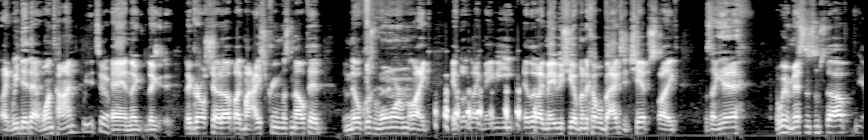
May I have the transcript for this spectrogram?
Like we did that one time, We did too. and the the the girl showed up. Like my ice cream was melted, the milk was warm. Like it looked like maybe it looked like maybe she opened a couple bags of chips. Like I was like, yeah, we were missing some stuff. Yeah.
